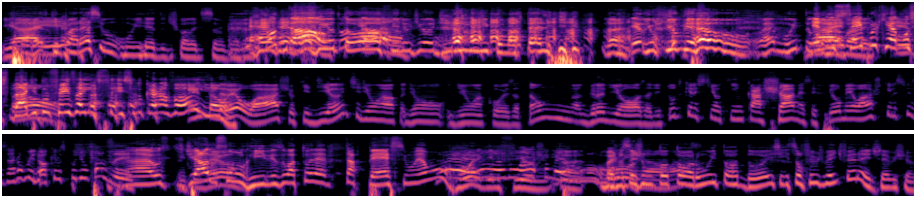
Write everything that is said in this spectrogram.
E Parece- aí Que parece um, um enredo de escola de samba, né? É, Total, vem o total. Thor, filho de Odin, com martelinho. né? Eu- E o filme é, um, é muito Eu não sei porque a Então- mocidade não fez a- isso no carnaval Então, ainda. eu acho que diante de uma, de, um, de uma coisa tão grandiosa, de tudo que eles tinham que encaixar nesse filme, eu acho que eles fizeram o melhor que eles podiam fazer. Ah, os Entendeu? diálogos são horríveis, o ator é, tá péssimo, é um horror É, aquele filme. acho mesmo. Tá, não Mas você juntou não, Thor mas- 1 e Thor 2, e são filmes bem diferentes, né, Michel?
